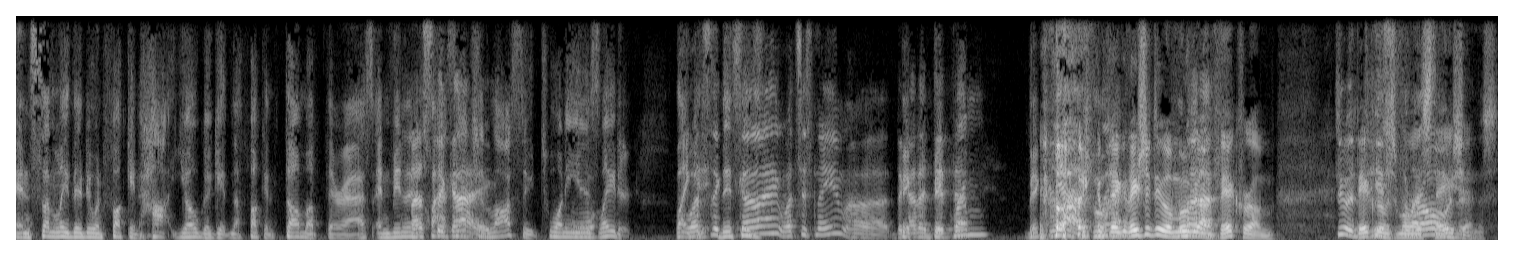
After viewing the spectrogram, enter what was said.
And suddenly they're doing fucking hot yoga, getting the fucking thumb up their ass, and being in That's a class action lawsuit twenty years later. Like what's the this guy? What's his name? Uh the is guy that did that Bikram. Yeah, They- they should do a movie on a- Bikram. dude Bikram's throne- molestations.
